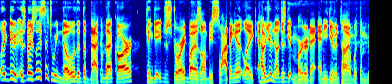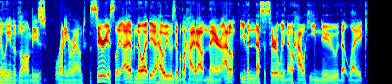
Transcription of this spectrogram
Like, dude, especially since we know that the back of that car can get destroyed by a zombie slapping it. Like, how'd you not just get murdered at any given time with the million of zombies running around? Seriously, I have no idea how he was able to hide out in there. I don't even necessarily know how he knew that like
